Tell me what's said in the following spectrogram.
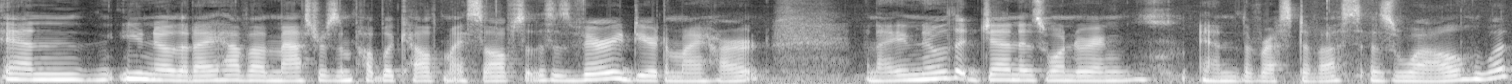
and you know that I have a master's in public health myself, so this is very dear to my heart. And I know that Jen is wondering, and the rest of us as well, what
